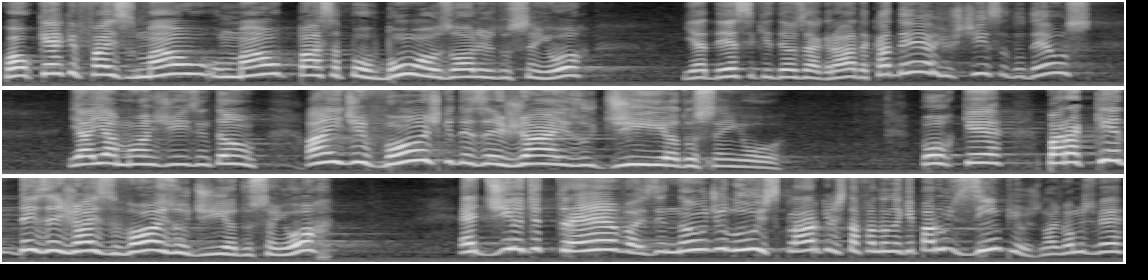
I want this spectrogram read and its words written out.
Qualquer que faz mal, o mal passa por bom aos olhos do Senhor, e é desse que Deus agrada. Cadê a justiça do Deus? E aí Amós diz então: Ai de vós que desejais o dia do Senhor, porque para que desejais vós o dia do Senhor? É dia de trevas e não de luz. Claro que ele está falando aqui para os ímpios. Nós vamos ver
